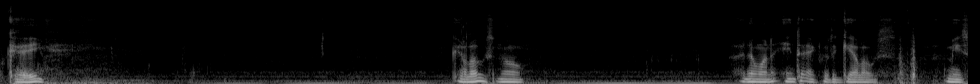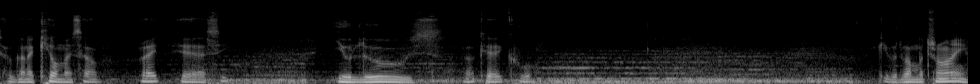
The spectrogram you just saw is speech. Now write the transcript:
Okay. Gallows? No. I don't want to interact with the gallows. That means I'm gonna kill myself, right? Yeah, see? You lose. Okay, cool. Give it one more try.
